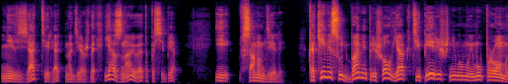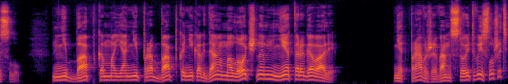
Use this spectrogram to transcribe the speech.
нельзя терять надежды. Я знаю это по себе. И в самом деле какими судьбами пришел я к теперешнему моему промыслу. Ни бабка моя, ни прабабка никогда молочным не торговали. Нет, право же, вам стоит выслушать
